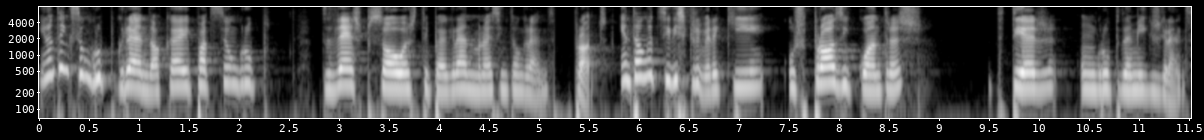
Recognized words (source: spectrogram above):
E não tem que ser um grupo grande, ok? Pode ser um grupo de 10 pessoas, tipo é grande, mas não é assim tão grande. Pronto, então eu decidi escrever aqui os prós e contras de ter um grupo de amigos grande.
